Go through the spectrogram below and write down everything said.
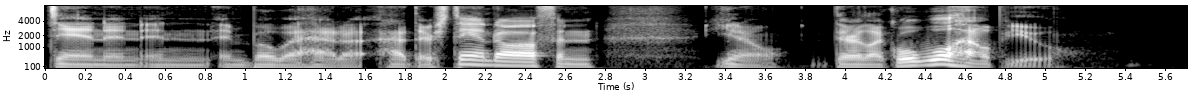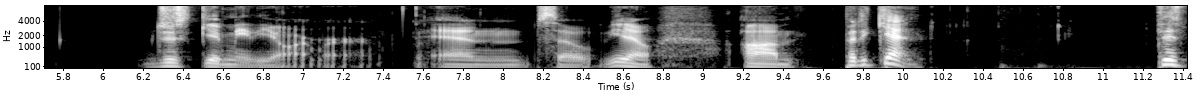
Din and and, and Boba had a had their standoff, and you know they're like, well, we'll help you. Just give me the armor, and so you know, um, but again, does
